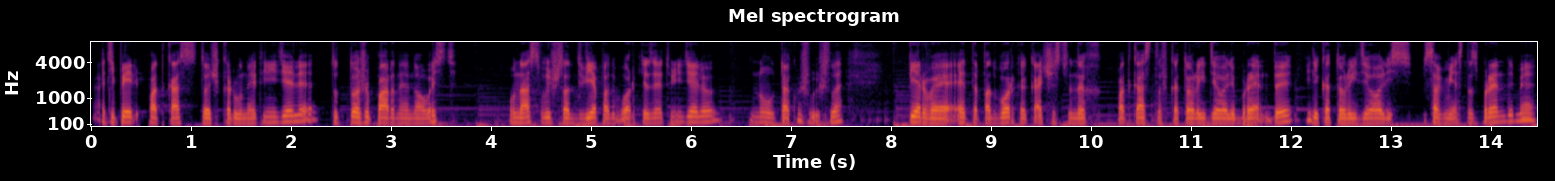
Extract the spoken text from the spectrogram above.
А теперь подкаст.ру на этой неделе. Тут тоже парная новость. У нас вышло две подборки за эту неделю. Ну, так уж вышло. Первое — это подборка качественных подкастов, которые делали бренды или которые делались совместно с брендами.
